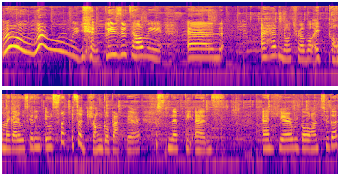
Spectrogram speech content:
Woo! Woo! Yeah, please do tell me. And I had no trouble. It oh my god, it was getting it was like it's a jungle back there. Snip the ends. And here we go on to the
